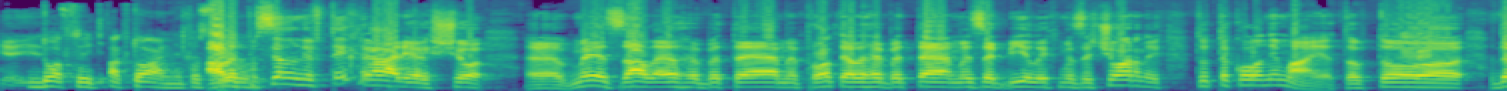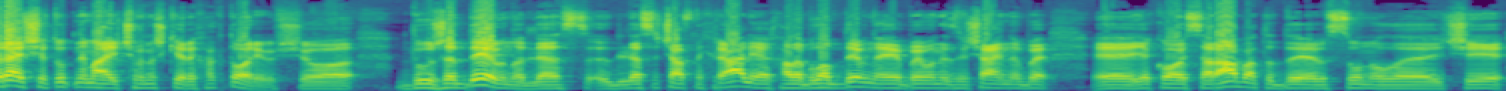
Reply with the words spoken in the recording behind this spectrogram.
Є, є. досить актуальний посил. Але посилений в тих реаліях, що ми за ЛГБТ, ми проти ЛГБТ, ми за білих, ми за чорних. Тут такого немає. Тобто, до речі, тут немає чорношкірих акторів, що дуже дивно для, для сучасних реаліях, але було б дивно, якби вони, звичайно, би е, якогось араба туди всунули чи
